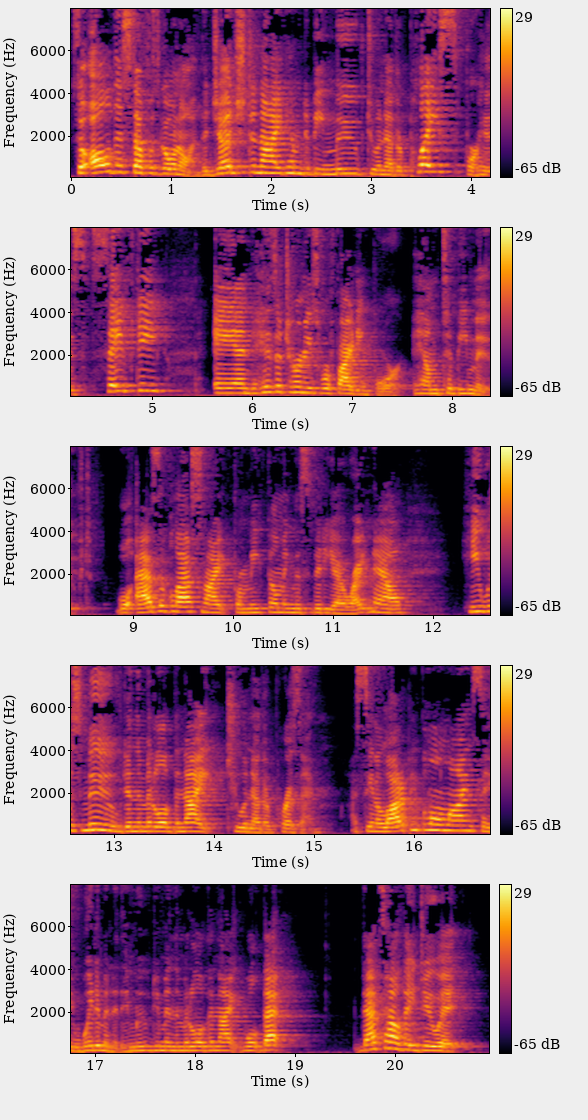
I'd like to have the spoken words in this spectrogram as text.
so all of this stuff was going on. The judge denied him to be moved to another place for his safety, and his attorneys were fighting for him to be moved. Well, as of last night, from me filming this video right now, he was moved in the middle of the night to another prison. I've seen a lot of people online saying, wait a minute, they moved him in the middle of the night. Well, that that's how they do it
